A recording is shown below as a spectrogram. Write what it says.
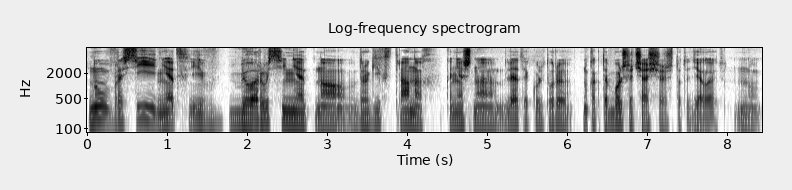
Ну, в России нет, и в Беларуси нет, но в других странах конечно, для этой культуры, ну, как-то больше, чаще что-то делают. Ну,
